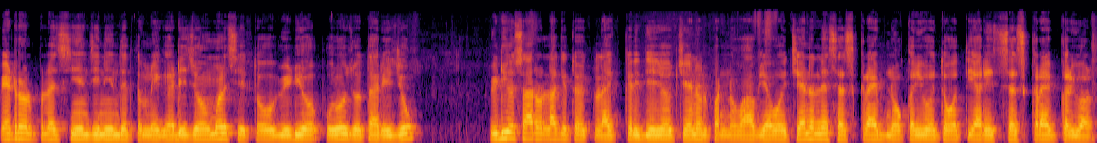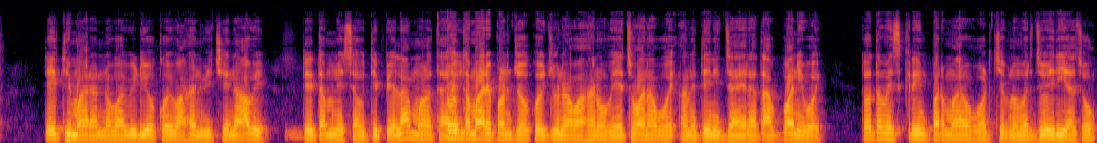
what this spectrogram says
પેટ્રોલ પ્લસ સીએનજીની અંદર તમને ગાડી જોવા મળશે, તો વીડિયો પૂરો જોતા રહેજો. વીડિયો સારો લાગે તો એક લાઇક કરી દેજો. ચેનલ પર નવા આવ્યા હોય, ચેનલને સબસ્ક્રાઈબ ન કરી હોય તો અત્યારે જ સબસ્ક્રાઈબ કરી તેથી મારા નવા વીડિયો કોઈ વાહન વિશે ના આવે. તે તમને સૌથી પહેલાં મળતા તો તમારે પણ જો કોઈ જૂના વાહનો વેચવાના હોય અને તેની જાહેરાત આપવાની હોય, તો તમે સ્ક્રીન પર મારો વોટ્સએપ નંબર જોઈ રહ્યા છો.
